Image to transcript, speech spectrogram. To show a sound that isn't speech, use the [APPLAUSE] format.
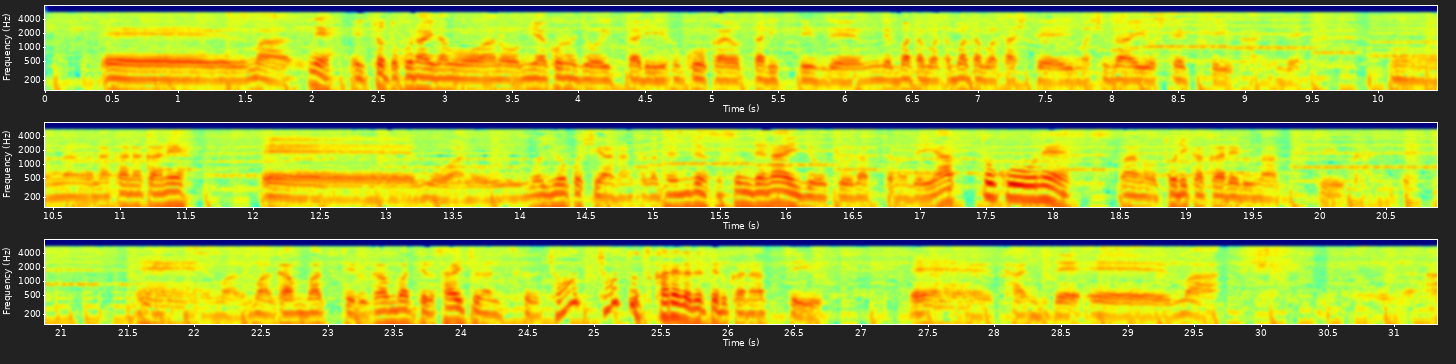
えー、まあね、ちょっとこの間もあの都城行ったり、福岡寄ったりっていうんで、でバタバタバタバタして今取材をしてっていう感じで、うん、なかなかね、えー、もうあの文字起こしやなんかが全然進んでない状況だったのでやっとこうねあの取り掛かれるなっていう感じで、えー、まあ、まあ頑張ってる頑張ってる最中なんですけどちょちょっと疲れが出てるかなっていう、えー、感じで、えー、まあ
